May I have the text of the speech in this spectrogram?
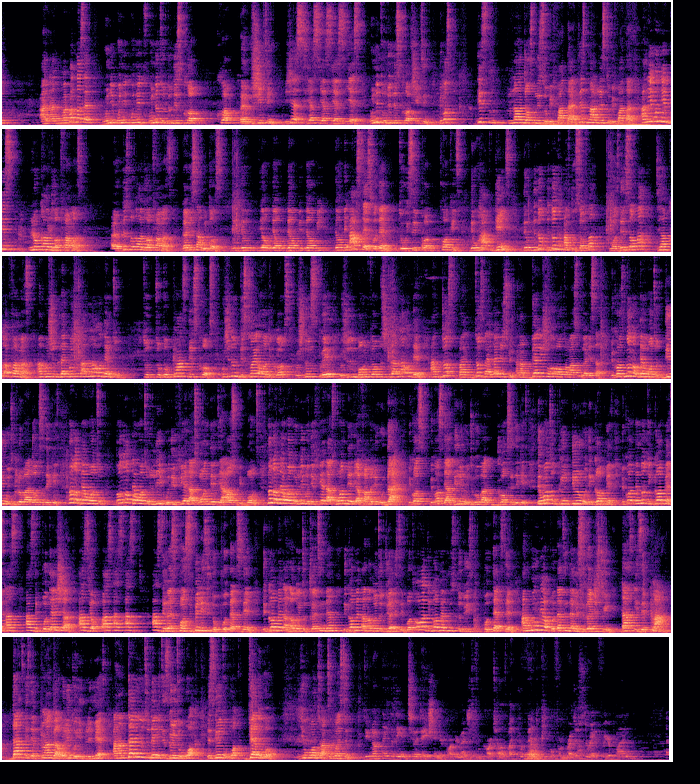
and and my partner said we need we need we need we need to do this crop crop um, shifting. Yes yes yes yes yes. We need to do this crop shifting because this land just needs to be fertile. This land needs to be fertile. And even if these local drug farmers uh, these local drug farmers register with us they they there will be there will be there will be access for them to receive pro profits they will have gains they they don't they don't have to suffer must they suffer they are crop farmers and we should like we should allow them to to to to plant these crops. We shouldn't destroy all the crops. We shouldn't spray. We shouldn't burn fuel we should allow them. And just by just by registering and i'm very sure all farmers will register because none of them want to deal with global drug syndicate none of them want to none of them want to live with the fear that one day their house will be burnt. None of them want to live with the fear that one day their family will die because because they are dealing with global drug syndicate they want to deal with the government because they know the government has has the po ten tial has your has has has has the responsibility to protect them. The government are not going to threaten them. The government are not going to do anything. But all the government needs to do is protect them. And one way of protecting them is registering. That is a plan. That is a plan we are willing to implement. And i'm telling you today it is going to work. It's going to work very well. You want to ask a question? Do you not think that the intimidation your partner mentioned from cartels might prevent people from registering for your plan?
